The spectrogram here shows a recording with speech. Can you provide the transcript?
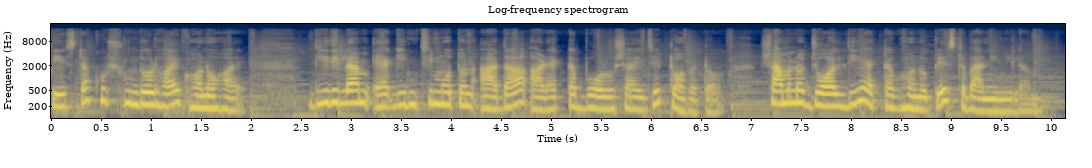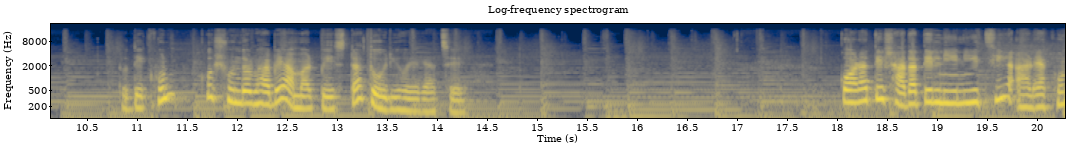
পেস্টটা খুব সুন্দর হয়, ঘন হয়। দিয়ে দিলাম এক ইঞ্চি মতন আদা আর একটা বড় সাইজের টমেটো। সামান্য জল দিয়ে একটা ঘন পেস্ট বানিয়ে নিলাম। তো দেখুন, খুব সুন্দরভাবে আমার পেস্টটা তৈরি হয়ে গেছে। কড়াতে সাদা তেল নিয়ে নিয়েছি আর এখন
